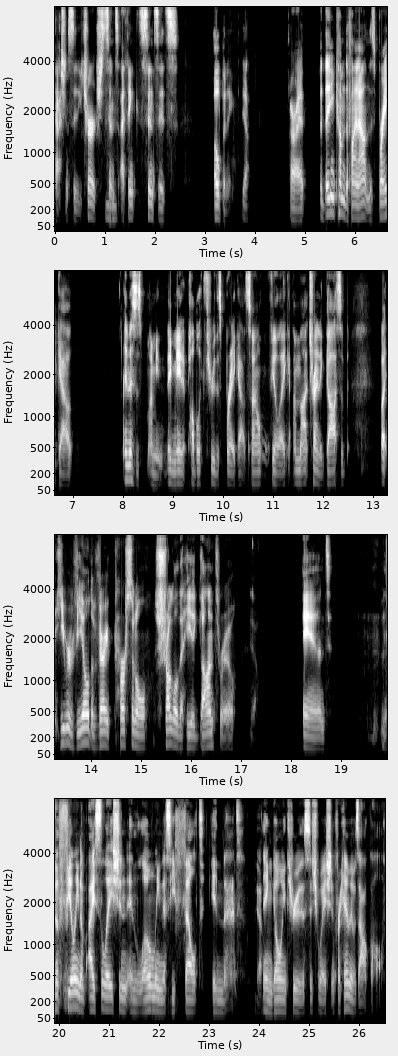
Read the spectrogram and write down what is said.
Passion City Church Mhm. since I think since its opening. Yeah. All right. But then you come to find out in this breakout and this is I mean, they made it public through this breakout, so I don't feel like I'm not trying to gossip, but he revealed a very personal struggle that he had gone through. Yeah. And the feeling of isolation and loneliness he felt in that Yeah. and going through this situation for him it was alcohol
